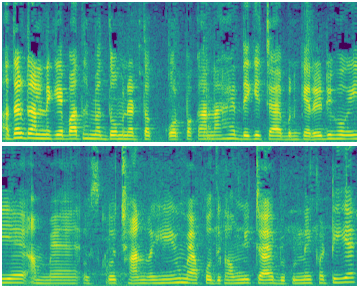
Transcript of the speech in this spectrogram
अदरक डालने के बाद हमें दो मिनट तक और पकाना है। देखिए, चाय बनके रेडी हो गई है। अब मैं उसको छान रही हूँ। मैं आपको दिखाऊँगी, चाय बिल्कुल नहीं फटी है।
